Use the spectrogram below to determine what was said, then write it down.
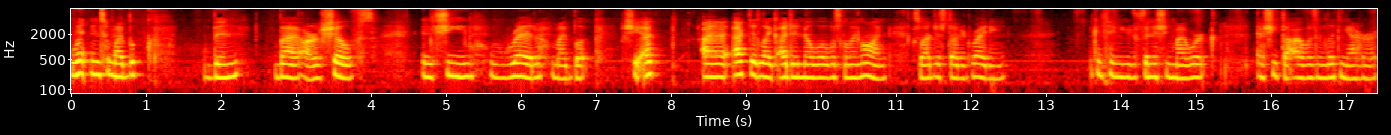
went into my book bin by our shelves and she read my book. She act I acted like I didn't know what was going on, so I just started writing. Continued finishing my work, and she thought I wasn't looking at her,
